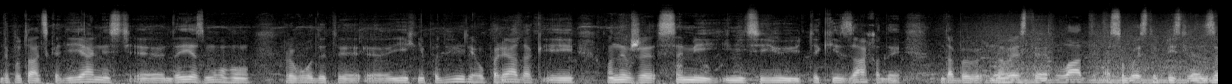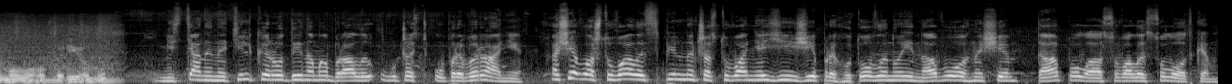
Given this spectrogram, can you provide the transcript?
депутатська діяльність е, дає змогу приводити е, їхні подвір'я у порядок, і вони вже самі ініціюють такі заходи, даби навести лад особисто після зимового періоду. Містяни не тільки родинами брали участь у прибиранні, а ще влаштували спільне частування їжі, приготовленої на вогнищі, та поласували солодким.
